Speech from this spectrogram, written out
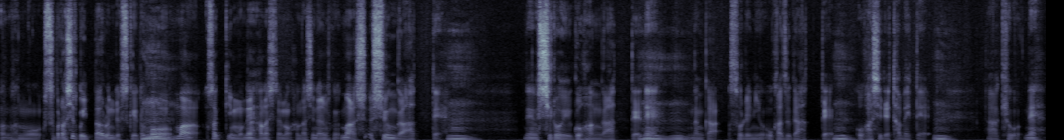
ああの素晴らしいとこいっぱいあるんですけども、うん。まあさっきもね話したの話になりますけどまあし旬があってうんで白いご飯があってね、うんうん。なんかそれにおかずがあって、うん。お箸で食べて、うん。あ今日ね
